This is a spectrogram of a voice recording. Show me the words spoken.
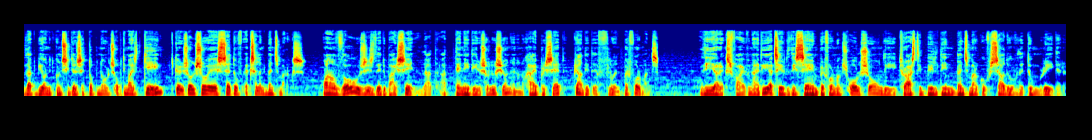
that beyond it considers a top-notch optimized game, it carries also a set of excellent benchmarks. One of those is the Dubai scene that at 1080 resolution and on high preset granted a fluent performance. The RX 590 achieved the same performance also on the trusty built-in benchmark of Shadow of the Tomb Raider.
